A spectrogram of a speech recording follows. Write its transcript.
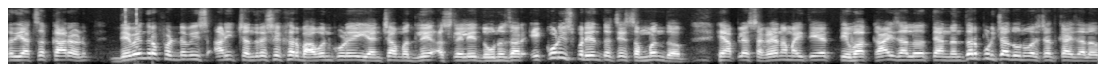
तर याचं कारण देवेंद्र फडणवीस आणि चंद्रशेखर बावनकुळे यांच्यामधले असलेले दोन हजार एकोणीस पर्यंतचे संबंध हे आपल्या सगळ्यांना माहिती आहेत. तेव्हा काय झालं? त्यानंतर पुढच्या दोन वर्षात काय झालं?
